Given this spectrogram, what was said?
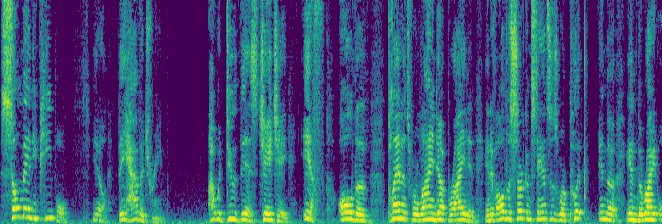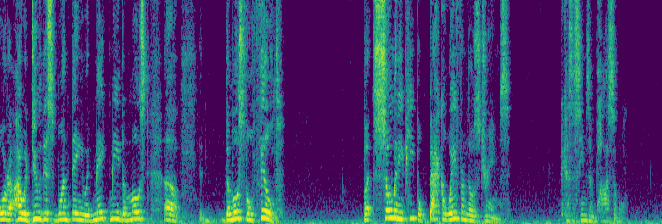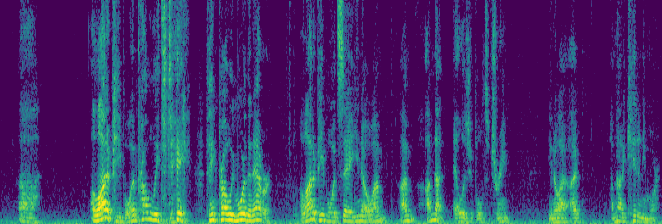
so many people you know they have a dream I would do this, JJ, if all the planets were lined up right and, and if all the circumstances were put in the in the right order, I would do this one thing. It would make me the most uh, the most fulfilled. But so many people back away from those dreams because it seems impossible. Uh, a lot of people, and probably today, think probably more than ever, a lot of people would say, you know, I'm I'm I'm not eligible to dream. You know, I, I I'm not a kid anymore.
